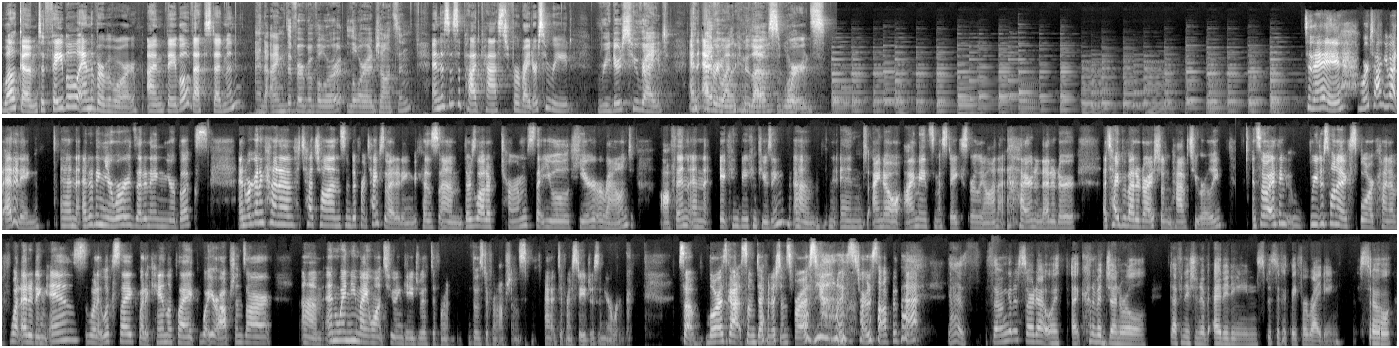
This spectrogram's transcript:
Welcome to Fable and the Verbivore. I'm Fable, Beth Stedman. And I'm the verbivore, Laura Johnson. And this is a podcast for writers who read, readers who write, and, and everyone, everyone, who, loves, loves words. Today, we're talking about editing and editing your words, editing your books. And we're going to kind of touch on some different types of editing because um, there's a lot of terms that you will hear around often and it can be confusing. Um, and I know I made some mistakes early on. I hired an editor, a type of editor I shouldn't have too early. And so I think we just want to explore kind of what editing is, what it looks like, what it can look like, what your options are, um, and when you might want to engage with different those different options at different stages in your work. So Laura's got some definitions for us. You want to start us off with that? Yes. So I'm going to start out with a kind of a general definition of editing specifically for writing. So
